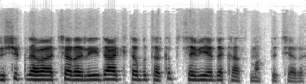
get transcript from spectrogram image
düşük level çara lider kitabı takıp seviyede kasmaktı çarı.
